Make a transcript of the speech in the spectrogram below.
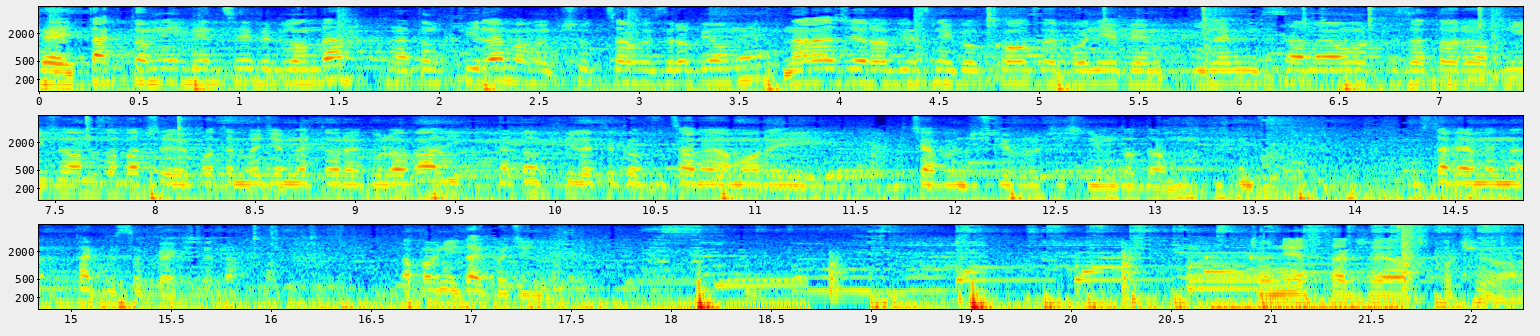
Okej, tak to mniej więcej wygląda na tą chwilę. Mamy przód cały zrobiony. Na razie robię z niego kozę, bo nie wiem ile mi same amortyzatory obniżą. Zobaczymy, potem będziemy to regulowali. Na tą chwilę tylko wrzucamy amory i chciałbym dzisiaj wrócić nim do domu, więc ustawiamy na, tak wysoko jak się da. Na pewno i tak będzie niżej. To nie jest tak, że ja odpoczywam.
